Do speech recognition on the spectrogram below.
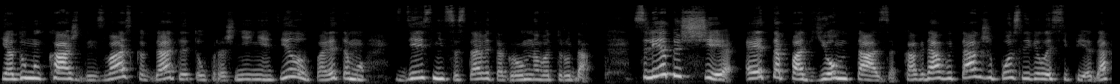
Я думаю, каждый из вас когда-то это упражнение делал, поэтому здесь не составит огромного труда. Следующее – это подъем таза. Когда вы также после велосипеда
